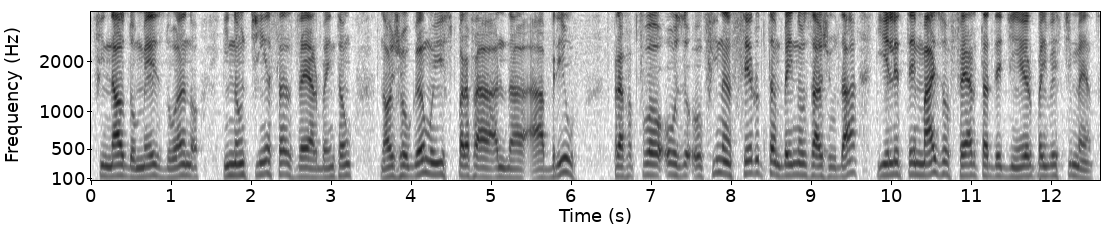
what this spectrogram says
final do mês do ano, e não tinha essas verbas. Então, nós jogamos isso para abril, para o, financeiro também nos ajudar e ele tem mais oferta de dinheiro para investimento.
